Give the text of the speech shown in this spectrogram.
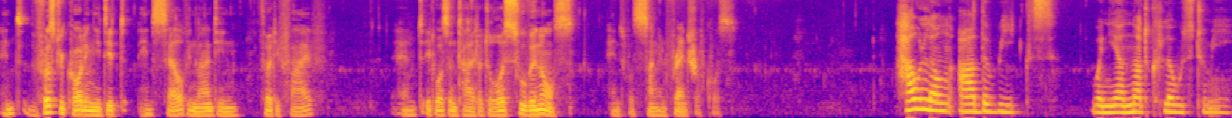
And the first recording he did himself in 1935, and it was entitled Ressouvenance, and it was sung in French, of course. How long are the weeks when you're not close to me?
